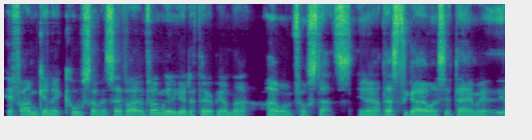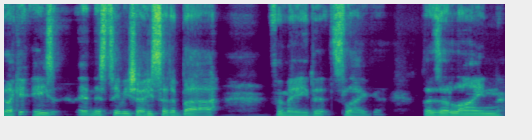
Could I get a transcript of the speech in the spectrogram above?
If I'm going to call someone, so if, I, I'm going to go to therapy, I'm like, I want Phil Stutz. You know, that's the guy I want to sit down with. Like he's in this TV show, he set a bar for me that's like there's a line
